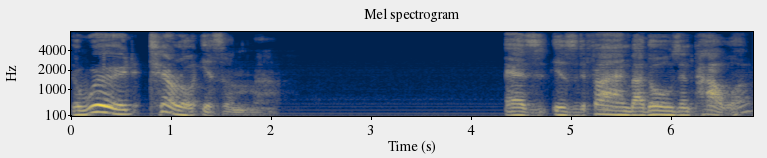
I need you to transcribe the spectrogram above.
the word terrorism, as is defined by those in power,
